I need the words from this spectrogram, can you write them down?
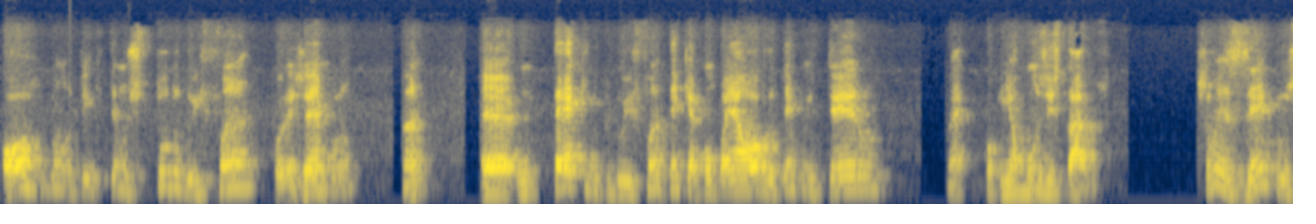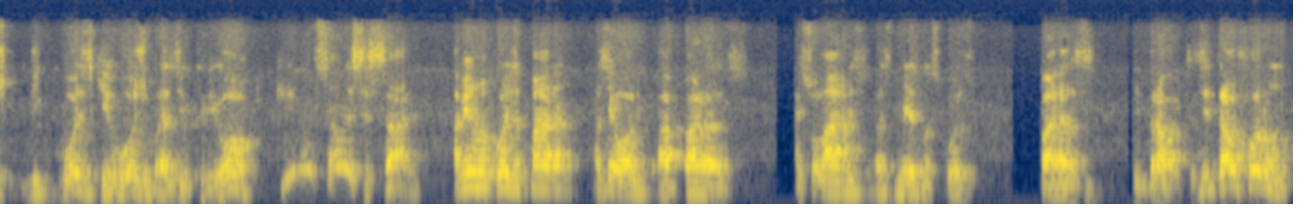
órgão, tem que ter um estudo do IFAM, por exemplo, né? É, um técnico do IFAM tem que acompanhar a obra o tempo inteiro, né? em alguns estados. São exemplos de coisas que hoje o Brasil criou que não são necessárias. A mesma coisa para as eólicas, ah, para as, as solares, as mesmas coisas para as hidráulicas. As hidráulicas foram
